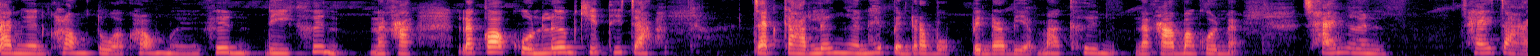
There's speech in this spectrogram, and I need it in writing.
การเงินคล่องตัวคล่องมือขึ้นดีขึ้นนะคะ แล้วก็คุณเริ่มคิดที่จะจัดการเรื่องเงินให้เป็นระบบเป็นระเบียบมากขึ้นนะคะ บางคนแบบใช้เงิน ใช้จ่าย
